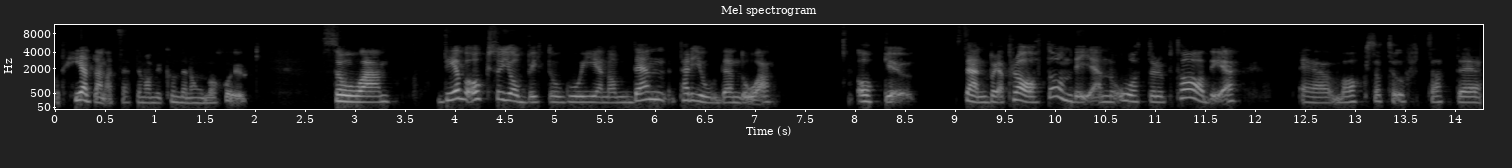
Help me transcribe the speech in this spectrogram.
på ett helt annat sätt än vad vi kunde när hon var sjuk. Så um, det var också jobbigt att gå igenom den perioden då Och eh, sen börja prata om det igen och återuppta det eh, var också tufft. Så att eh,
